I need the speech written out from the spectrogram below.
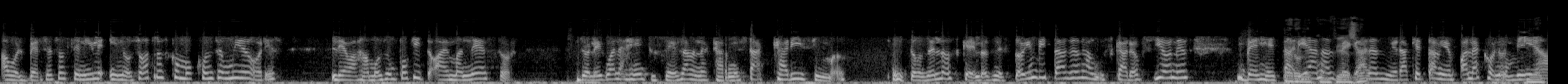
a volverse sostenible y nosotros como consumidores le bajamos un poquito. Además, Néstor, yo le digo a la gente, ustedes saben, la carne está carísima. Entonces los que los estoy invitando a buscar opciones vegetarianas, veganas, mira que también para la economía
